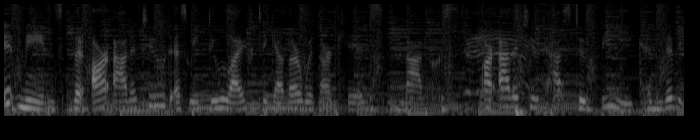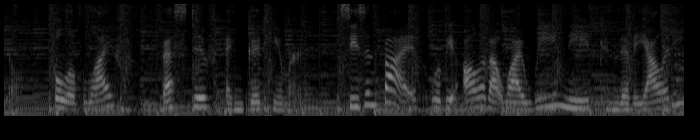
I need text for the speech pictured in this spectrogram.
It means that our attitude as we do life together with our kids matters. Our attitude has to be convivial, full of life, festive, and good humored. Season 5 will be all about why we need conviviality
